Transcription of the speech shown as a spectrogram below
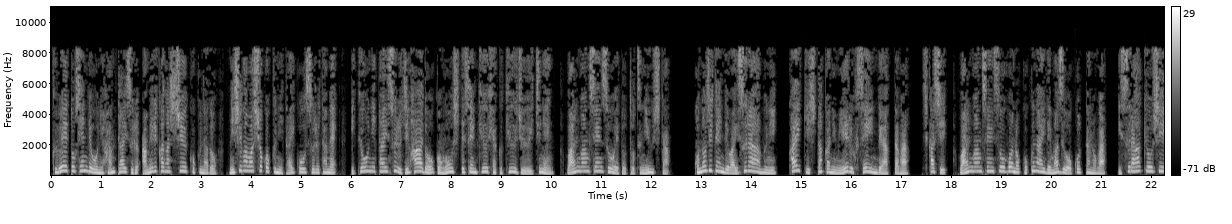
クウェート占領に反対するアメリカ合衆国など西側諸国に対抗するため、異教に対するジハードを古合して1991年、湾岸戦争へと突入した。この時点ではイスラームに回帰したかに見えるフセインであったが、しかし、湾岸戦争後の国内でまず起こったのが、イスラー教シーア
